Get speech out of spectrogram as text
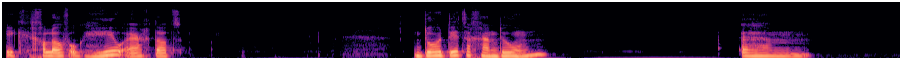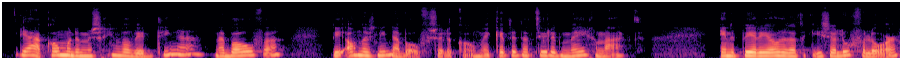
ik geloof ook heel erg dat door dit te gaan doen, ehm, ja, komen er misschien wel weer dingen naar boven die anders niet naar boven zullen komen. Ik heb dit natuurlijk meegemaakt in de periode dat ik Isalou verloor.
